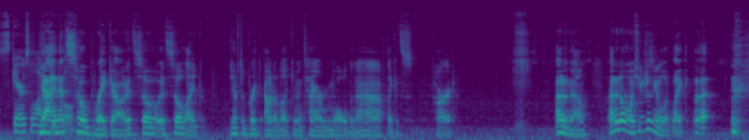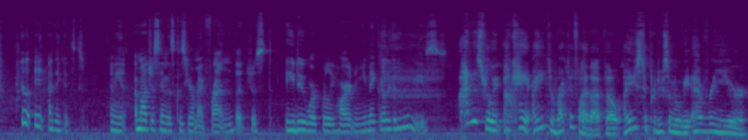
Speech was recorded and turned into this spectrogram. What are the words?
scares a lot. yeah, of and that's so breakout. It's so it's so like you have to break out of like an entire mold and a half. Like it's hard. I don't know. I don't know what my future's gonna look like. It, it, I think it's. I mean, I'm not just saying this because you're my friend, but just you do work really hard and you make really good movies. I just really okay. I need to rectify that though. I used to produce a movie every year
